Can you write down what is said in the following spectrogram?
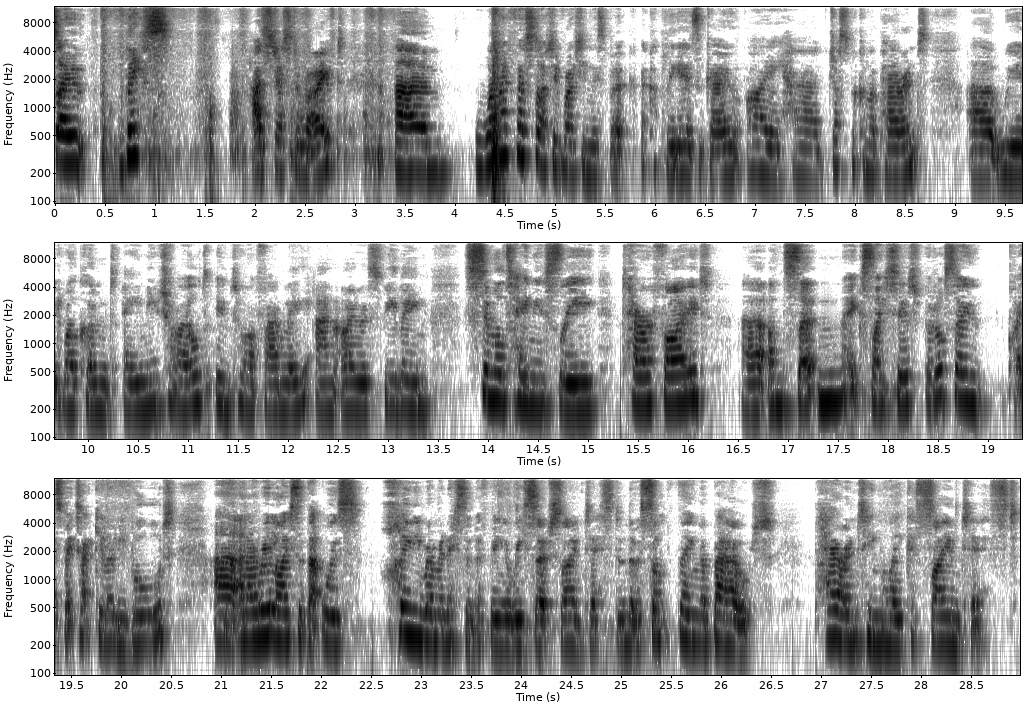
So this has just arrived. Um, when I first started writing this book a couple of years ago, I had just become a parent. Uh, we had welcomed a new child into our family, and I was feeling simultaneously terrified, uh, uncertain, excited, but also quite spectacularly bored. Uh, and I realised that that was highly reminiscent of being a research scientist, and there was something about parenting like a scientist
